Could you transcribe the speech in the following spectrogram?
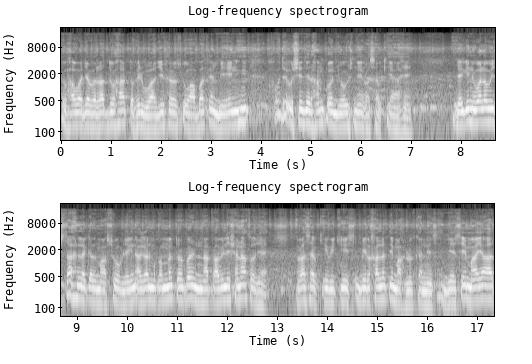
تو ہوا جب رد ہوا تو پھر واجب ہے اس کو واپس کر بے نہیں خود اسی درہم کو جو اس نے غصب کیا ہے۔ لیکن ولو استحلق المعصوب، لیکن اگر مکمل طور پر ناقابل شناخت ہو جائے، غصب کی ہوئی چیز بالخلط مخلوط کرنے سے، جیسے مایات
